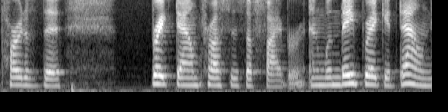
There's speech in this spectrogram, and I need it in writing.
part of the breakdown process of fiber. And when they break it down,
